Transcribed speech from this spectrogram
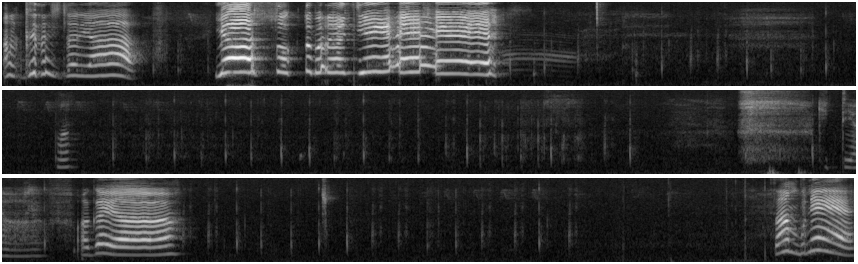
Arkadaşlar ya. Ya soktum önce. Gitti ya. Aga ya. Lan bu ne?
